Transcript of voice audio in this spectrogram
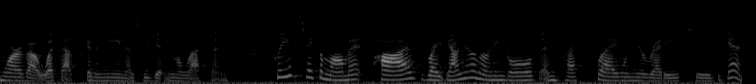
more about what that's going to mean as we get in the lesson. Please take a moment, pause, write down your learning goals, and press play when you're ready to begin.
